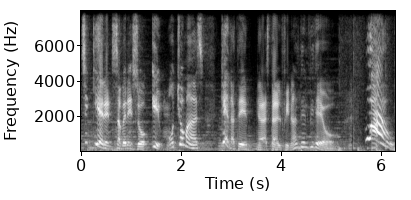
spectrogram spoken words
si quieren saber eso y mucho más, quédate hasta el final del video. ¡Wow!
